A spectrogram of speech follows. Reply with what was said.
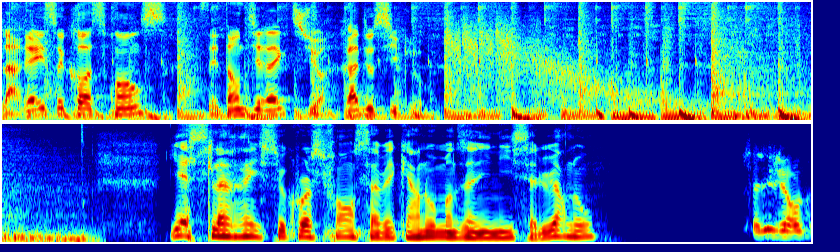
La Race Cross France, c'est en direct sur Radio Cyclo. Yes, la Race Cross France avec Arnaud Manzanini. Salut Arnaud. Salut Jérôme.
